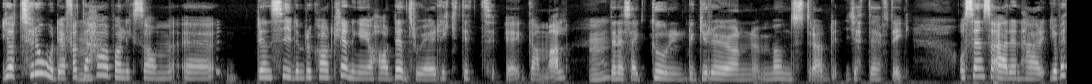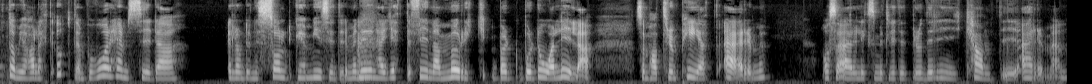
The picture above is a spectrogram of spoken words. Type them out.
Jag tror det, för att Mm. det här var liksom eh, den sidenbrokadklänningen jag har, den tror jag är riktigt eh, gammal. Mm. Den är så här guldgrön, mönstrad, jättehäftig. Och sen så är den här, jag vet inte om jag har lagt upp den på vår hemsida eller om den är såld, gud jag minns inte det, men det är den här jättefina mörk bor- bordeauxlila som har trumpetärm. Och så är det liksom ett litet broderikant i ärmen.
